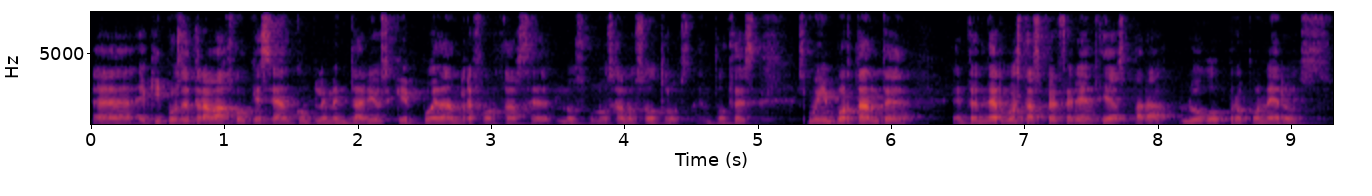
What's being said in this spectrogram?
eh, equipos de trabajo que sean complementarios y que puedan reforzarse los unos a los otros. Entonces es muy importante entender vuestras preferencias para luego proponeros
